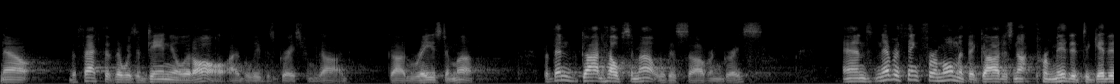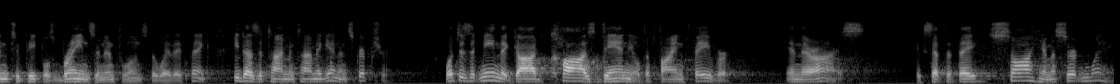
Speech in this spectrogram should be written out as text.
Now, the fact that there was a Daniel at all, I believe, is grace from God. God raised him up. But then God helps him out with his sovereign grace. And never think for a moment that God is not permitted to get into people's brains and influence the way they think. He does it time and time again in Scripture. What does it mean that God caused Daniel to find favor in their eyes? Except that they saw him a certain way.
